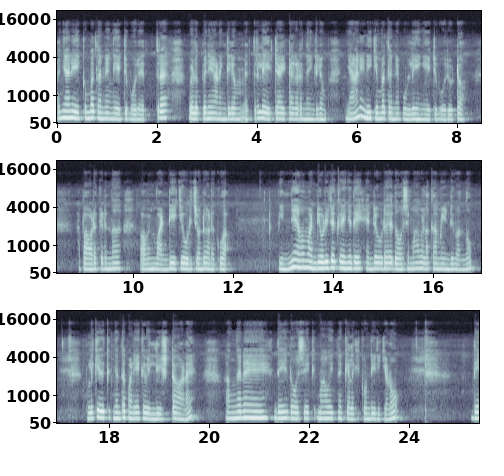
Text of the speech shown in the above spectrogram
അത് ഞാൻ ഏൽക്കുമ്പോൾ തന്നെ അങ്ങ് ഏറ്റുപോലും എത്ര വെളുപ്പിനെയാണെങ്കിലും എത്ര ലേറ്റായിട്ടാണ് കിടന്നെങ്കിലും ഞാൻ എണീക്കുമ്പോൾ തന്നെ പുള്ളി ഇങ്ങ് ഏറ്റുപോരും കേട്ടോ അപ്പോൾ അവിടെ കിടന്ന് അവൻ വണ്ടിയൊക്കെ ഓടിച്ചുകൊണ്ട് കിടക്കുക പിന്നെ അവൻ വണ്ടി ഓടിയിട്ടൊക്കെ കഴിഞ്ഞതേ എന്റെ കൂടെ ദോശമാവ് വിളക്കാൻ വേണ്ടി വന്നു. പുള്ളിക്ക് ഇതൊക്കെ ഇങ്ങനത്തെ പണിയൊക്കെ വലിയ ഇഷ്ടമാണ്. അങ്ങനെ ദേ ദോശയ്ക്ക് മാവ് ഇന്നൊക്കെ ഇളക്കിക്കൊണ്ടിരിക്കണു. ദേ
